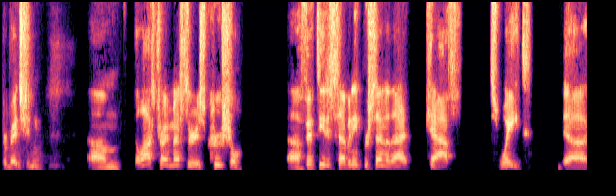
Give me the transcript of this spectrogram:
prevention. Um, the last trimester is crucial. Uh, 50 to 70% of that calf's weight uh,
